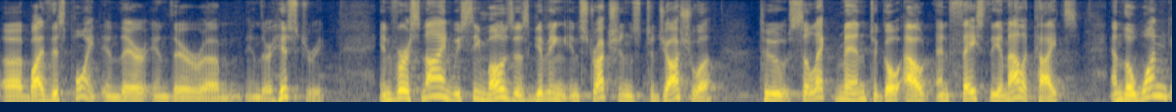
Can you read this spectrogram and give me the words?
uh, by this point in their, in, their, um, in their history. In verse nine, we see Moses giving instructions to Joshua to select men to go out and face the Amalekites, and the one,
